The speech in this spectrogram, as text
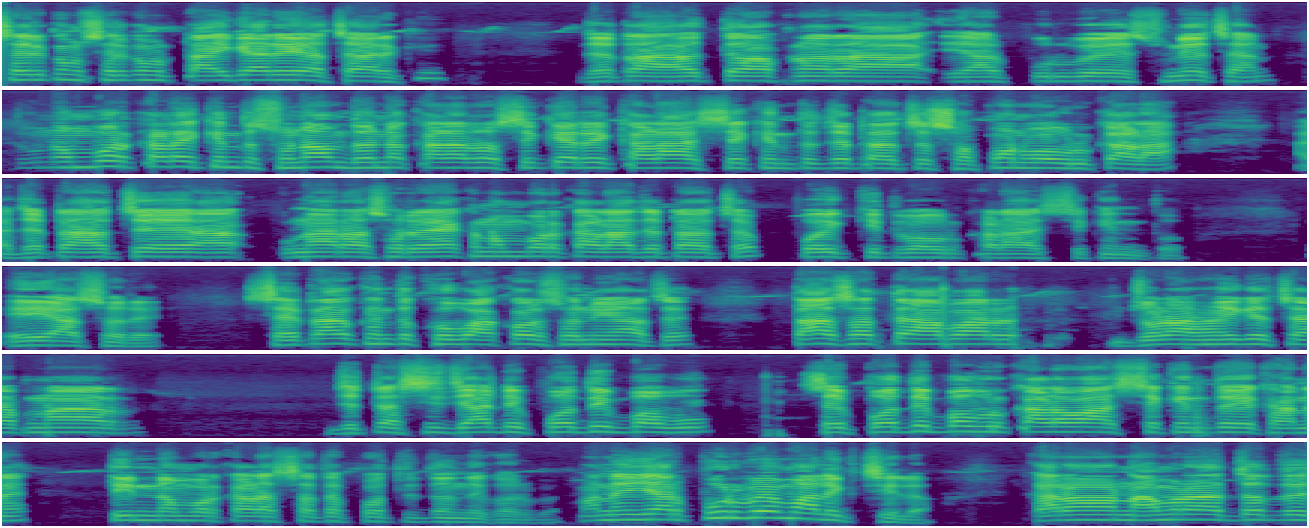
সেরকম সেরকম টাইগারই আছে আর কি, যেটা হয়তো আপনারা ইয়ার পূর্বে শুনেছেন। দু নম্বর কাড়ায় কিন্তু সুনাম ধন্য কাড়া রসিকের কাড়া আসছে কিন্তু যেটা হচ্ছে স্বপন বাবুর কাড়া, আর যেটা হচ্ছে উনার আসরে এক নম্বর কাড়া যেটা হচ্ছে পরীক্ষিত বাবুর কাড়া আসছে কিন্তু এই আসরে। সেটাও কিন্তু খুব আকর্ষণীয় আছে। তার সাথে আবার জোড়া হয়ে গেছে আপনার যেটা সিজাডি প্রদীপ বাবু, সেই প্রদীপ বাবুর কাড়াও আসছে কিন্তু এখানে। তিন নম্বর কারার সাথে প্রতিদ্বন্দ্বী করবে। মানে ইয়ার পূর্বে মালিক ছিল। কারণ আমরা যাতে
